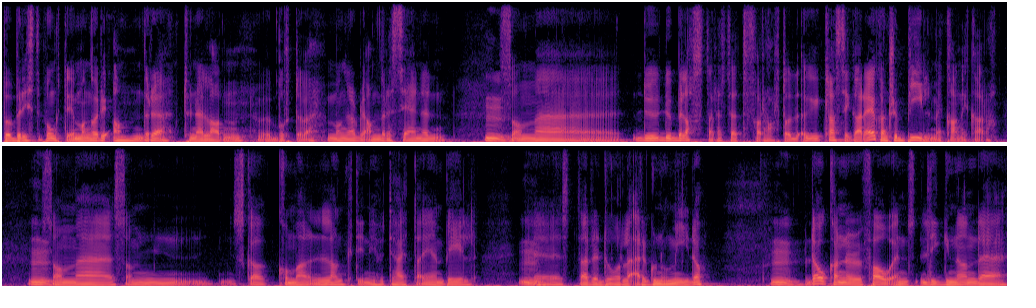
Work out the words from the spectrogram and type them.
på bristepunktet i mange av de andre tunnelene bortover. Mange av de andre scenene. Mm. Som du, du, belaster rett og slett for hardt. Og Klassikere er kanskje bilmekanikere. Mm. Som, som, skal komme langt inn i hutigheta i en bil mm. eh, der det er dårlig ergonomi. Da. Mm. da kan du få en lignende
